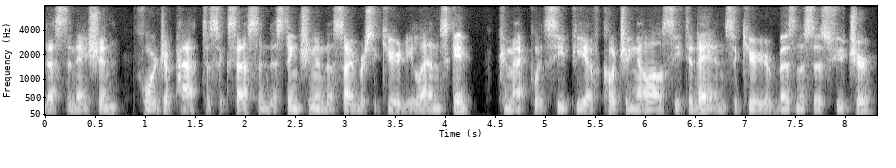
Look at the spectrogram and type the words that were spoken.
destination. Forge a path to success and distinction in the cybersecurity landscape. Connect with CPF Coaching LLC today and secure your business's future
